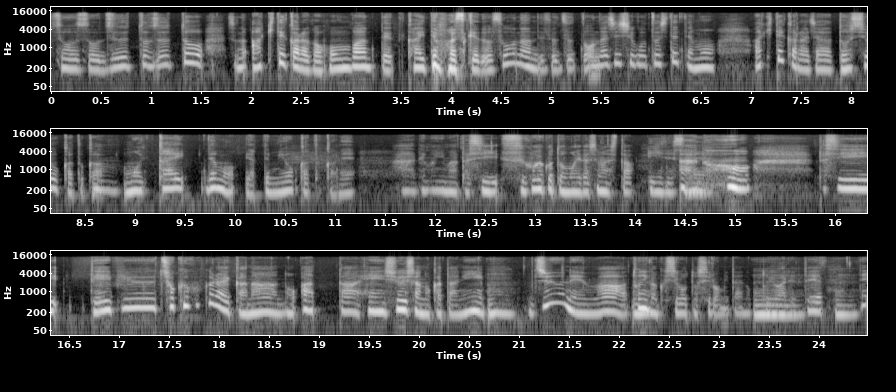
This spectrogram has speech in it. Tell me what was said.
す。そうそうずっとずっとその飽きてからが本番って書いてますけどそうなんですよずっと同じ仕事してても飽きてからじゃあどうしようかとか、うん、もう一回でもやってみようかとかね。あでも今私すごいこと思い出しました。いいですね。私デビュー直後くらいかなのあった編集者の方に、うん、10年はとにかく仕事しろみたいなこと言われて、うん、で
